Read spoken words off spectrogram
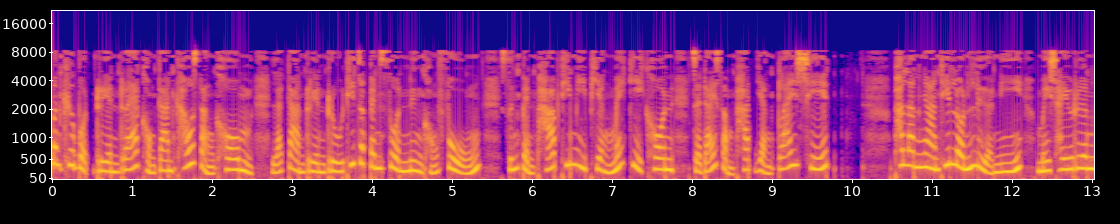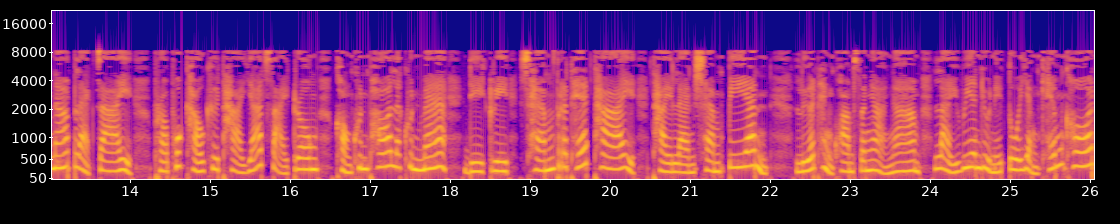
มันคือบทเรียนแรกของการเข้าสังคม และการเรียนรู้ที่จะเป็นส่วนหนึ่งของฝูง ซึ่งเป็นภาพที่มีเพียงไม่กี่คนจะได้สัมผัสอย่างใกล้ชิด พลังงานที่ล้นเหลือนี้ไม่ใช่เรื่องน่าแปลกใจ เพราะพวกเขาคือทายาทสายตรงของคุณพ่อและคุณแม่ ดีกรีแชมป์ประเทศไทย ไทยแลนด์แชมเปี้ยน เลือดแห่งความสง่างาม ไหลเวียนอยู่ในตัวอย่างเข้มข้น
